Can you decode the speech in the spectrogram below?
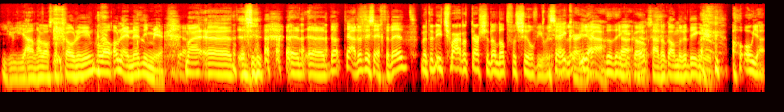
Juliana was nog koningin. Oh nee, net niet meer. Ja. Maar eh, dat, ja, dat is echt een end. Met een iets zwaarder tasje dan dat van Sylvie. Zeker. Ja, dat denk ik ook. Er zaten ook andere dingen in. Oh, oh ja.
